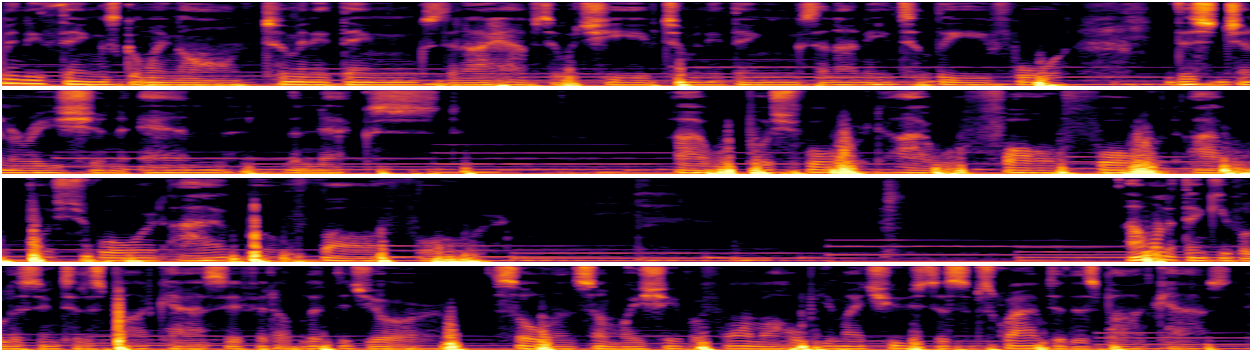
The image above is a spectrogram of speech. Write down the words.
many things going on, too many things that I have to achieve, too many things that I need to leave for this generation and the next. I will push forward, I will fall forward, I will push forward, I will fall forward. I want to thank you for listening to this podcast. If it uplifted your soul in some way, shape, or form, I hope you might choose to subscribe to this podcast.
